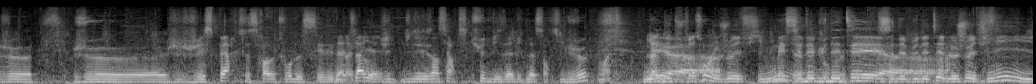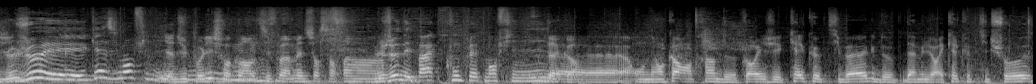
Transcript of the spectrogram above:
je, j'espère que ce sera autour de ces dates-là. Il y a des incertitudes vis-à-vis de la sortie du jeu. Là, de toute façon, le jeu est fini. Mais c'est début d'été. C'est début d'été. Le jeu est fini. Le jeu est quasiment fini. Il y a du polish encore un petit peu à mettre sur certains. Le jeu n'est pas complètement fini. D'accord. on est encore en train de corriger quelques petits bugs, d'améliorer quelques petites choses,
